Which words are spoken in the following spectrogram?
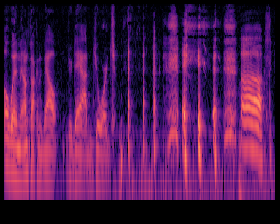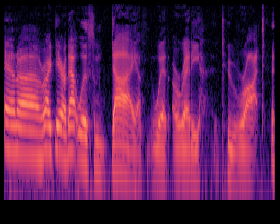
Oh, wait a minute, I'm talking about your dad, George. uh, and uh, right there, that was some dye with ready to rot. uh,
